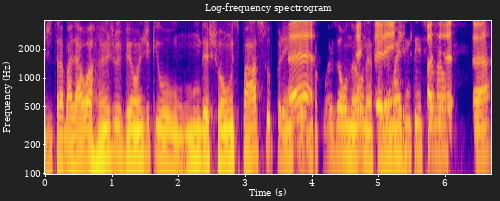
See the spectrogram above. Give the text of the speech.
de trabalhar o arranjo e ver onde que o, um deixou um espaço, preenche É. alguma coisa ou não, É né? Fazer mais intencional. fazer- é,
